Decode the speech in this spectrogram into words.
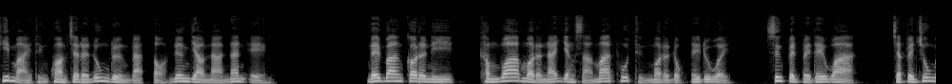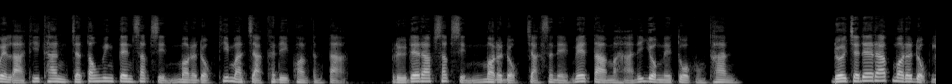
ที่หมายถึงความเจริญรุ่งเรืองแบบต่อเนื่องยาวนานนั่นเอง ในบางกรณีคำว่ามรณะยังสามารถพูดถึงมรดกได้ด้วย ซึ่งเป็นไปได้ว่า จะเป็นช่วงเวลาที่ท่านจะต้องวิ่งเต้นทรัพย์สินมรดกที่มาจากคดีความต่างๆ หรือได้รับทรัพย์สินมรดกจากเสน่ห์เมตตามหานิยมในตัวของท่าน โดยจะได้รับมรดกเ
